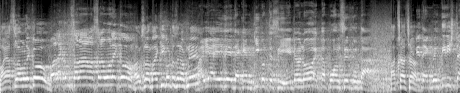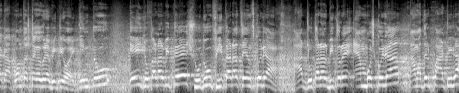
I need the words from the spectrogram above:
ভাই আসসালামু আলাইকুম। ওয়ালাইকুম সালাম আসসালামু আলাইকুম। আসসালাম ভাই কি করতেছেন আপনি? ভাইয়া এই যে দেখেন কি করতেছি এটা হলো একটা পন্সের জুতা আচ্ছা আচ্ছা। দেখবেন তিরিশ টাকা পঞ্চাশ টাকা করে বিক্রি হয়। কিন্তু এই জুতাটার ভিতরে শুধু ফিতাটা চেঞ্জ কইরা আর জুতাটার ভিতরে অ্যাম্বস কইরা আমাদের পার্টিরা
